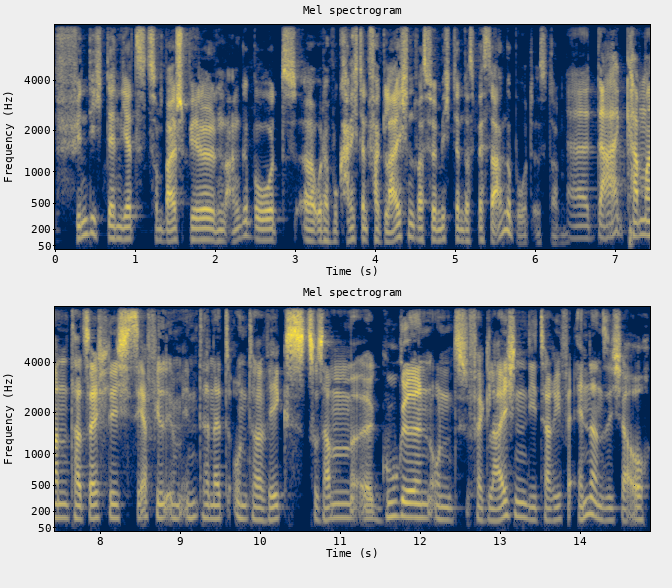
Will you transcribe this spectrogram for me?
finde ich denn jetzt zum Beispiel ein Angebot äh, oder wo kann ich denn vergleichen, was für mich denn das beste Angebot ist dann? Äh, da kann man tatsächlich sehr viel im Internet unterwegs zusammen äh, googeln und vergleichen. Die Tarife ändern sich ja auch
